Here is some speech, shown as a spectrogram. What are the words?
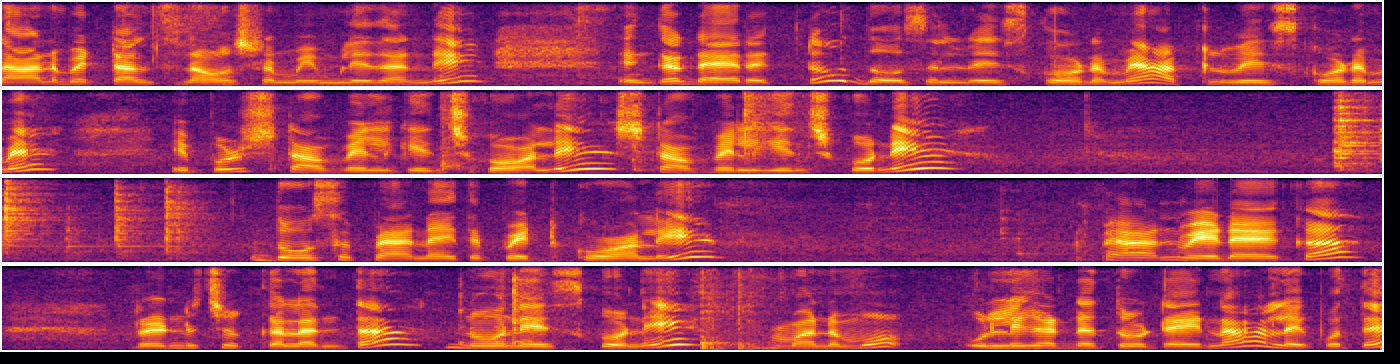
నానబెట్టాల్సిన అవసరం ఏం లేదండి. ఇంకా డైరెక్ట్ దోశలు వేసుకోవడమే అట్లు వేసుకోవడమే. ఇప్పుడు స్టవ్ వెలిగించుకోవాలి. స్టవ్ వెలిగించుకొని దోశ ప్యాన్ అయితే పెట్టుకోవాలి. ప్యాన్ వేడాక రెండు చుక్కలంతా నూనె వేసుకొని మనము ఉల్లిగడ్డతోటైనా లేకపోతే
